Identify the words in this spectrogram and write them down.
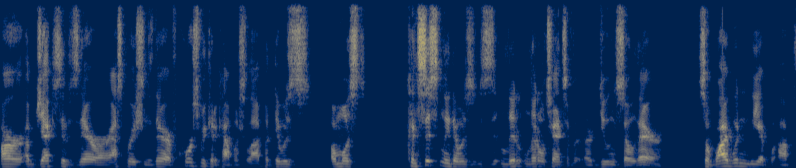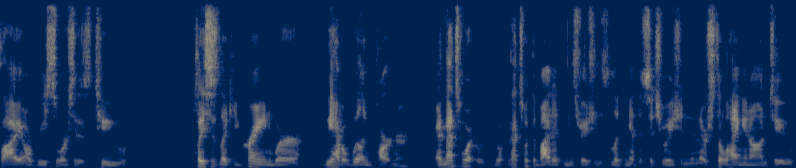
our objectives there, our aspirations there, of course we could accomplish a lot, but there was almost consistently there was little, little chance of uh, doing so there. So why wouldn't we ap- apply our resources to places like Ukraine where we have a willing partner? And that's what that's what the Biden administration is looking at the situation, and they're still hanging on to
